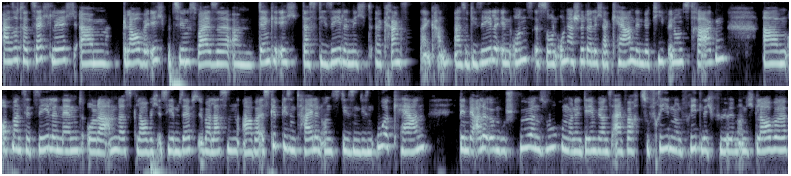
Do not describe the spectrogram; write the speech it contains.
Also tatsächlich ähm, glaube ich, beziehungsweise ähm, denke ich, dass die Seele nicht äh, krank sein kann. Also die Seele in uns ist so ein unerschütterlicher Kern, den wir tief in uns tragen. Ähm, ob man es jetzt Seele nennt oder anders, glaube ich, ist jedem selbst überlassen. Aber es gibt diesen Teil in uns, diesen, diesen Urkern, den wir alle irgendwo spüren, suchen und in dem wir uns einfach zufrieden und friedlich fühlen. Und ich glaube,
